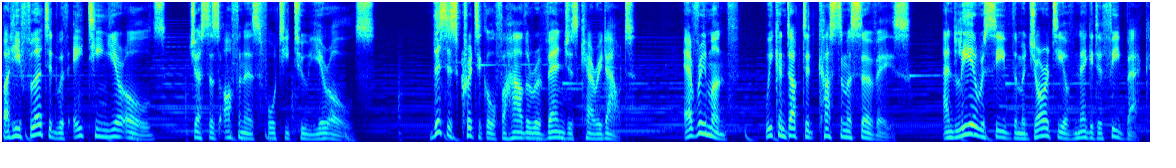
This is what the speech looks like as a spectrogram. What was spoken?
but he flirted with 18-year-olds just as often as 42-year-olds. This is critical for how the revenge is carried out. Every month, we conducted customer surveys, and Leo received the majority of negative feedback.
